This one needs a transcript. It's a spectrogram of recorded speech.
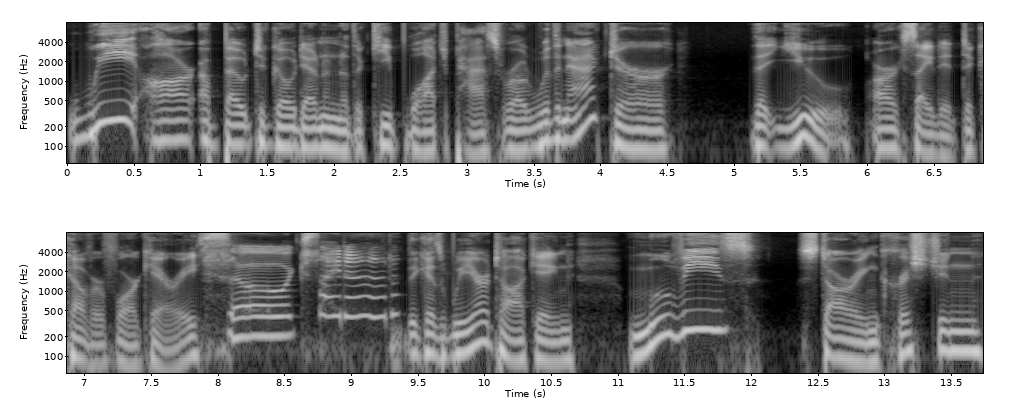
We are about to go down another Keep Watch Pass road with an actor that you are excited to cover for, Carrie, So excited. because we are talking movies starring Christian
